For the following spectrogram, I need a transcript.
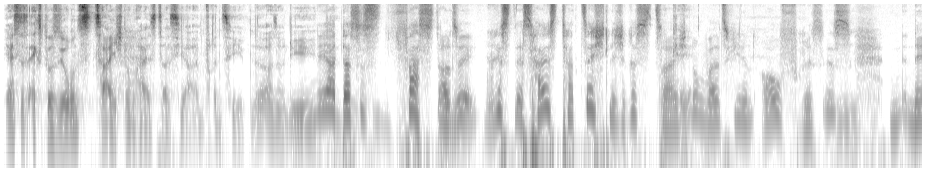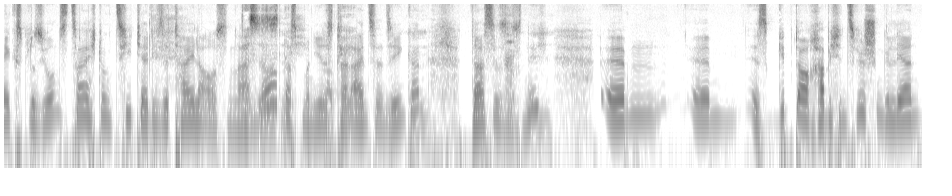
wie heißt das? Explosionszeichnung heißt das ja im Prinzip. Ne? Also die, ja, das ist fast. Also Riss, es heißt tatsächlich Risszeichnung, okay. weil es wie ein Aufriss ist. Mhm. Eine Explosionszeichnung zieht ja diese Teile auseinander, das dass man jedes okay. Teil einzeln sehen kann. Mhm. Das ist es nicht. Mhm. Ähm, ähm, es gibt auch, habe ich inzwischen gelernt,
